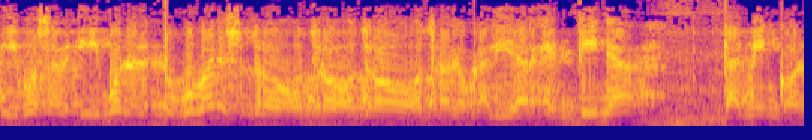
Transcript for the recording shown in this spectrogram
Y vos y bueno, Tucumán es otro otro otro otra localidad argentina también con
